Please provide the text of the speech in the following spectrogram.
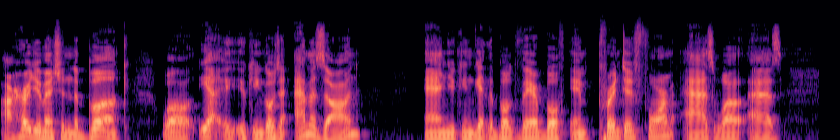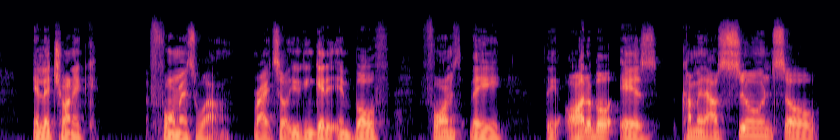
I heard you mention the book. Well, yeah, you can go to Amazon and you can get the book there both in printed form as well as electronic form as well right so you can get it in both forms the the audible is coming out soon so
